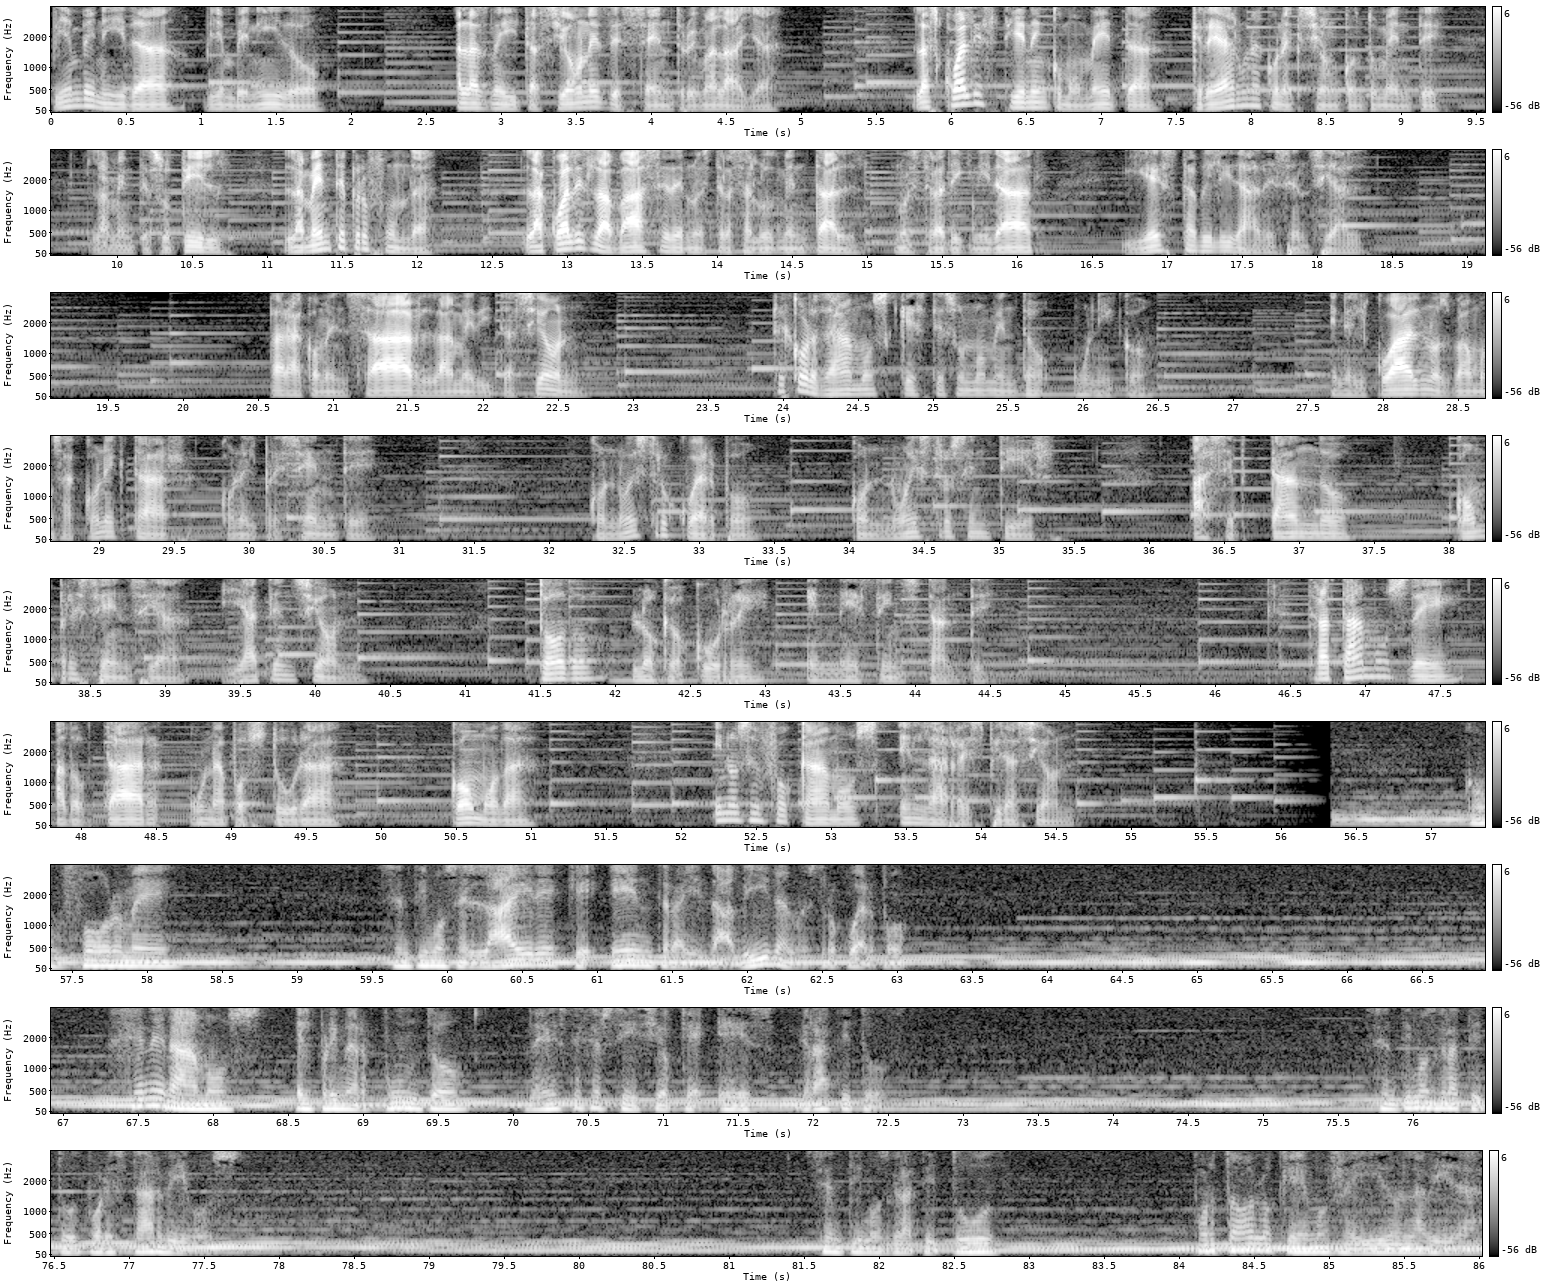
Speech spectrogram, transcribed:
Bienvenida, bienvenido a las meditaciones de Centro Himalaya, las cuales tienen como meta crear una conexión con tu mente, la mente sutil, la mente profunda, la cual es la base de nuestra salud mental, nuestra dignidad y estabilidad esencial. Para comenzar la meditación, recordamos que este es un momento único, en el cual nos vamos a conectar con el presente, con nuestro cuerpo, con nuestro sentir, aceptando con presencia y atención todo lo que ocurre en este instante. Tratamos de adoptar una postura cómoda y nos enfocamos en la respiración. Conforme sentimos el aire que entra y da vida a nuestro cuerpo, generamos el primer punto de este ejercicio que es gratitud. Sentimos gratitud por estar vivos. Sentimos gratitud por todo lo que hemos reído en la vida.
